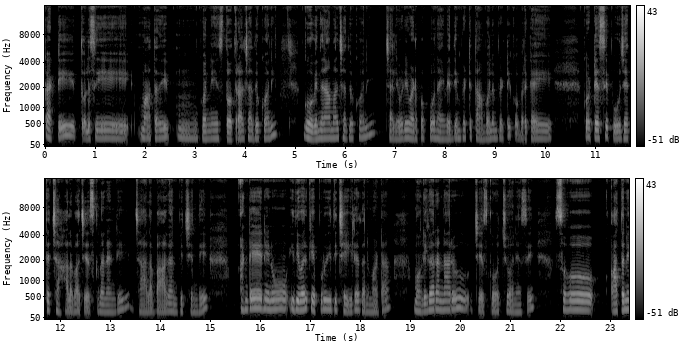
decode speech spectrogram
కట్టి తులసి మాతది కొన్ని స్తోత్రాలు చదువుకొని గోవిందనామాలు చదువుకొని చలివిడి వడపప్పు నైవేద్యం పెట్టి తాంబూలం పెట్టి కొబ్బరికాయ కొట్టేసి పూజ అయితే చాలా బాగా చేసుకున్నానండి. చాలా బాగా అనిపించింది. అంటే నేను ఇదివరకు ఎప్పుడు ఇది చేయలేదన్నమాట. మౌలిగారు అన్నారు చేసుకోవచ్చు అనేసి. సో అతను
